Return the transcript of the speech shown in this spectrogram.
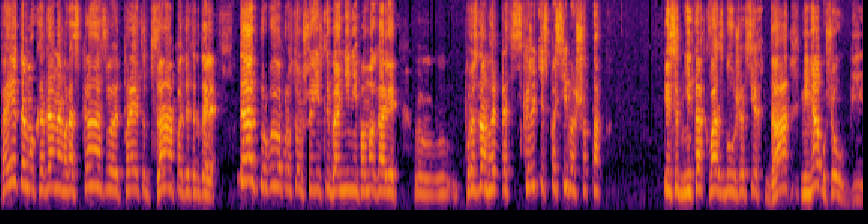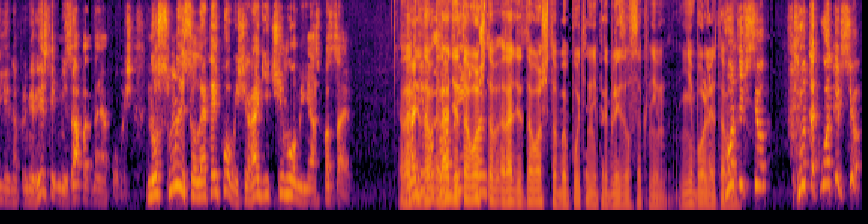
Поэтому, когда нам рассказывают про этот Запад и так далее, да, другой вопрос в том, что если бы они не помогали, просто нам говорят, скажите спасибо, что так. Если бы не так, вас бы уже всех... Да, меня бы уже убили, например, если бы не западная помощь. Но смысл этой помощи, ради чего меня спасают? Ради, ради, того, ради, того, чтобы, ради того, чтобы Путин не приблизился к ним, не более того. Вот и все. Ну так вот и все.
